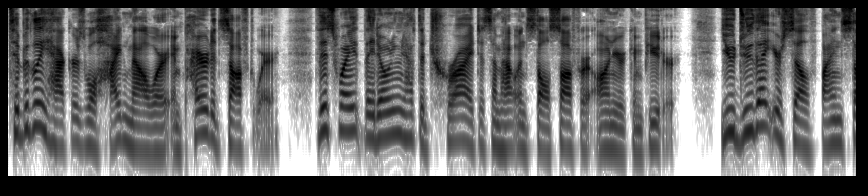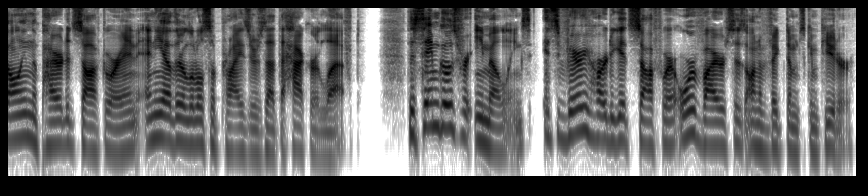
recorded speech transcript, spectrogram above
Typically, hackers will hide malware in pirated software. This way, they don't even have to try to somehow install software on your computer. You do that yourself by installing the pirated software and any other little surprisers that the hacker left. The same goes for email links. It's very hard to get software or viruses on a victim's computer.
